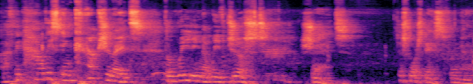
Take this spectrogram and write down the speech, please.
And I think how this encapsulates the reading that we've just shared. Just watch this for a minute.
